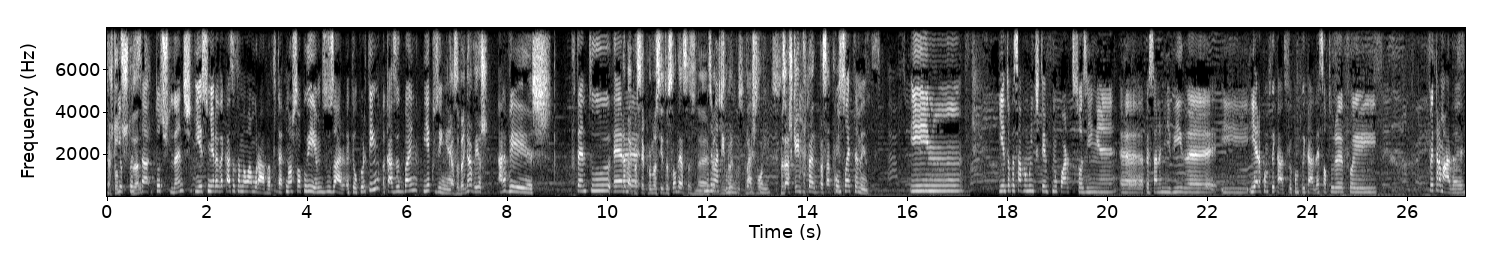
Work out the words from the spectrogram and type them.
Mas todos estudantes? passa- todos estudantes. E a senhora da casa também lá morava. Portanto, nós só podíamos usar aquele quartinho, a casa de banho e a cozinha. Casa de banho à vez. À vez. Portanto, era. Também passei por uma situação dessas né, Mas eu acho para, lindo, para acho Lisboa. lindo. Mas acho que é importante passar por isso. Completamente. E, E então passava muito tempo no quarto sozinha, eh, a pensar na minha vida e, e era complicado, foi complicado. Essa altura foi, foi tramada.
